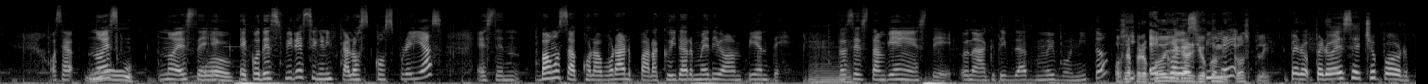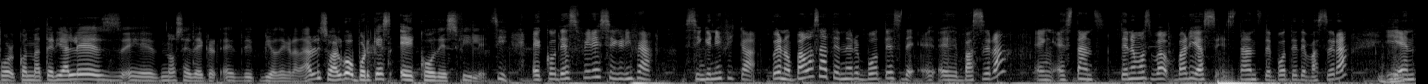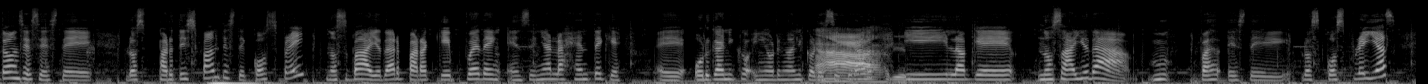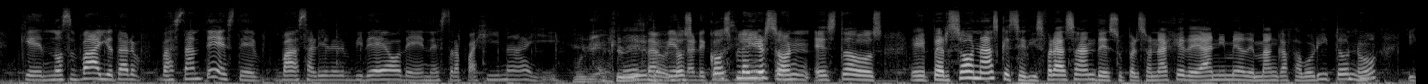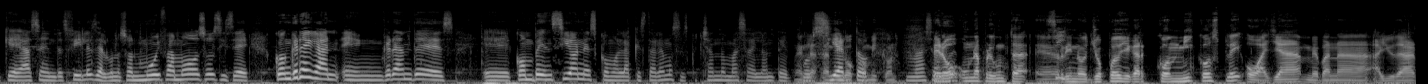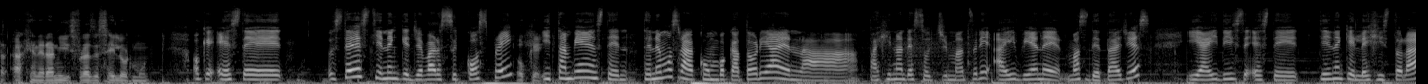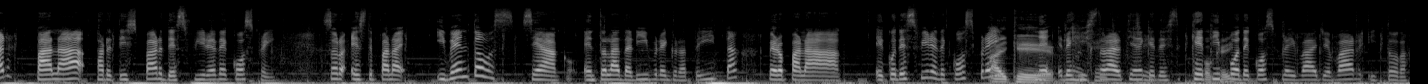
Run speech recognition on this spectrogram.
O sea, no es, Uh. no es eh, Wow. ecodesfile significa los cosplayers, este, vamos a colaborar para cuidar medio ambiente. Mm. Entonces también este, una actividad muy bonito. O sea, pero puedo llegar yo con mi cosplay. Pero, pero es hecho por, por con materiales, eh, no sé, de- eh, de- biodegradables o algo, porque es ecodesfile. Sí, ecodesfile significa, significa, bueno, vamos a tener botes de eh, eh, basura en stands. Tenemos va- varias stands de botes de basura y entonces este los participantes de cosplay nos va a ayudar para que puedan enseñar a la gente que eh, orgánico, inorgánico, Ah, reciclado y lo que nos ayuda este los cosplayers que nos va a ayudar bastante este va a salir el video de nuestra página y Muy bien. También Los darle cosplayers son estos eh, personas que se disfrazan de su personaje de anime o de manga favorito, ¿no? Y que hacen desfiles, y algunos son muy famosos y se congregan en grandes eh, convenciones como la que estaremos escuchando más adelante, En por cierto. Más Pero adelante. una pregunta, eh, Sí. Rino, ¿yo puedo llegar con mi cosplay o allá me van a ayudar a generar mi disfraz de Sailor Moon? Ok, este, ustedes tienen que llevar su cosplay y también este, tenemos la convocatoria en la página de Sochimatsuri, ahí viene más detalles y ahí dice, este, tienen que registrar para participar desfile de cosplay. Solo este, para eventos, sea entrada libre, gratuita, pero para ecodesfile de cosplay, Hay que- registrar, tiene sí. que decir qué tipo de cosplay va a llevar y todo.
